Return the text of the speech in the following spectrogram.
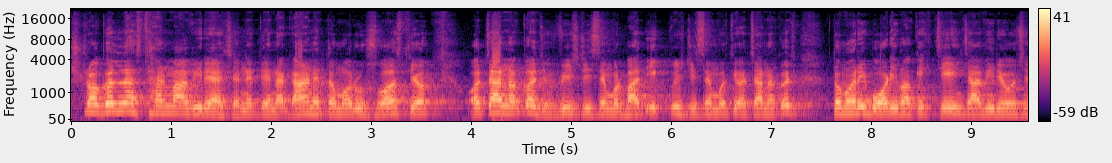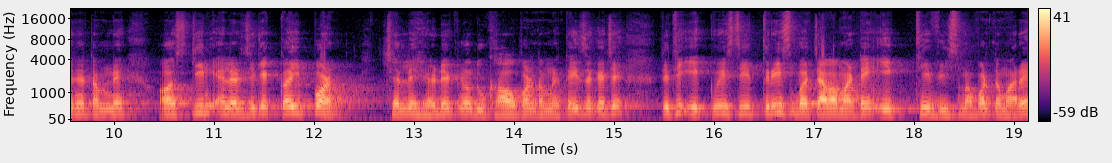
સ્ટ્રગલના સ્થાનમાં આવી રહ્યા છે અને તેના કારણે તમારું સ્વાસ્થ્ય અચાનક જ વીસ ડિસેમ્બર બાદ એકવીસ ડિસેમ્બરથી અચાનક જ તમારી બોડીમાં કંઈક ચેન્જ આવી રહ્યો છે અને તમને સ્કિન એલર્જી કે કંઈ પણ છેલ્લે હેડેકનો દુખાવો પણ તમને થઈ શકે છે. તેથી એકવીસથી ત્રીસ બચાવવા માટે એકથી વીસમાં પણ તમારે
